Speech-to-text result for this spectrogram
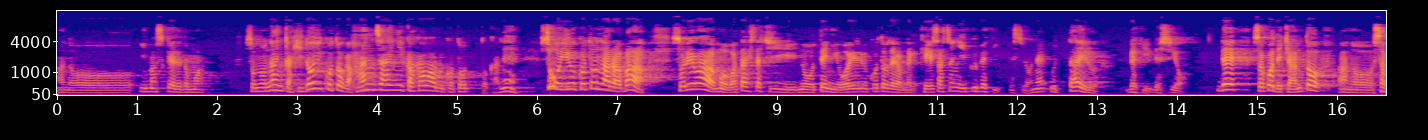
あ、あの言いますけれども、その何かひどいことが犯罪に関わることとかね、そういうことならば、それはもう私たちの手に負えることではなく警察に行くべきですよね。訴えるべきですよ。で、そこでちゃんと、あの、裁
